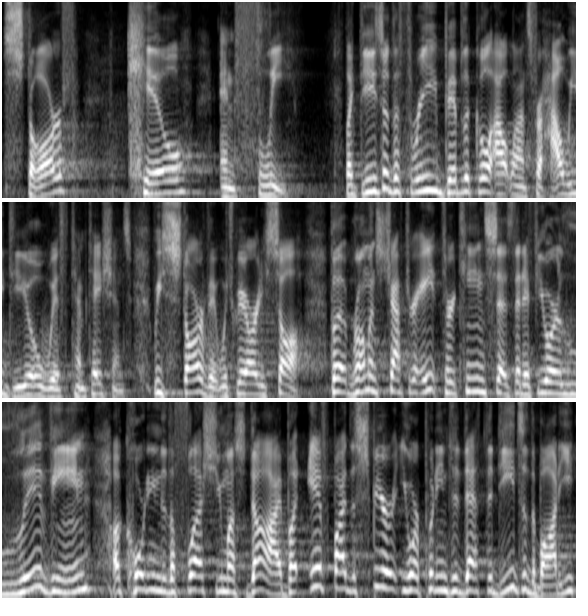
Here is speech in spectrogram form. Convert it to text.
starve, kill, and flee. Like these are the three biblical outlines for how we deal with temptations. We starve it, which we already saw. But Romans chapter 8, 13 says that if you are living according to the flesh, you must die. But if by the Spirit you are putting to death the deeds of the body,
